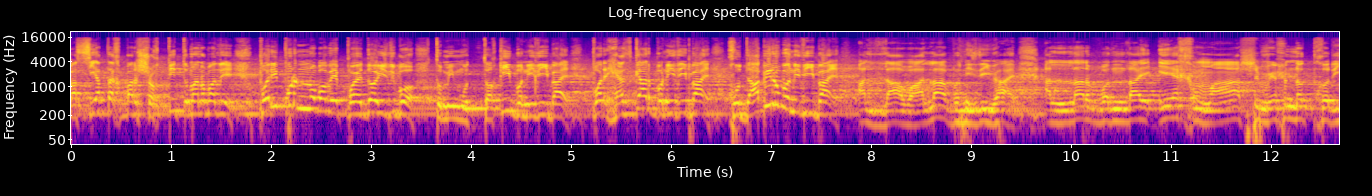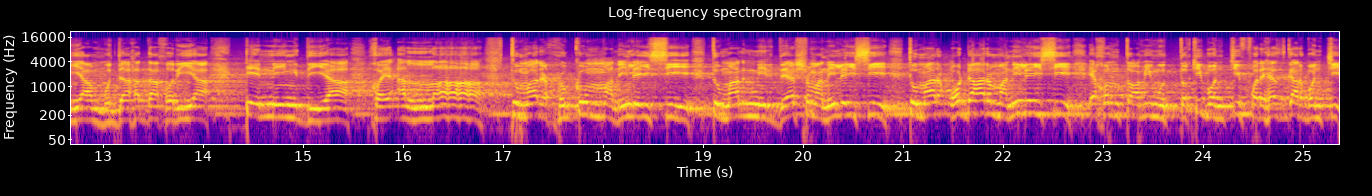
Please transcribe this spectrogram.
বাঁচিয়া থাকবার শক্তি তোমার মাঝে পরিপূর্ণভাবে পয়দা হয়ে যাব তুমি মুত্তকি বনি দিবাই, পরহেজগার বনি দিবাই, খুদাবির বনি দিবাই আল্লাহ ওয়ালা বনি দিবাই। আল্লাহর বন্দায় এক মাস মেহনত করিয়া মুজাহাদা করিয়া, ট্রেনিং দিয়া হয় আল্লাহ, তোমার হুকুম মানি লইছি, তোমার নির্দেশ মানি লইছি, তোমার অর্ডার মানি লইছি, এখন তো আমি মুত্তকি বঞ্চি পরহেজগার বঞ্চি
